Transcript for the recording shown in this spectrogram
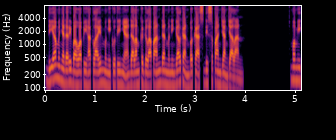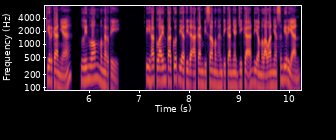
dia menyadari bahwa pihak lain mengikutinya dalam kegelapan dan meninggalkan bekas di sepanjang jalan. Memikirkannya, Lin Long mengerti. Pihak lain takut dia tidak akan bisa menghentikannya jika dia melawannya sendirian,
